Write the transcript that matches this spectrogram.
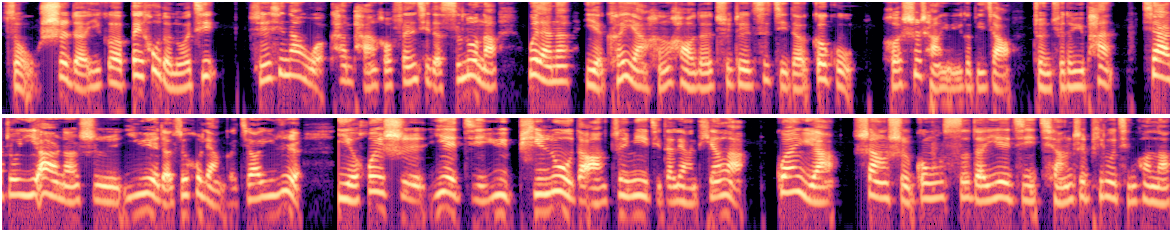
走势的一个背后的逻辑。学习呢，我看盘和分析的思路呢，未来呢也可以啊，很好的去对自己的个股和市场有一个比较准确的预判。下周一二呢是一月的最后两个交易日，也会是业绩预披露的啊最密集的两天了。关于啊上市公司的业绩强制披露情况呢，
